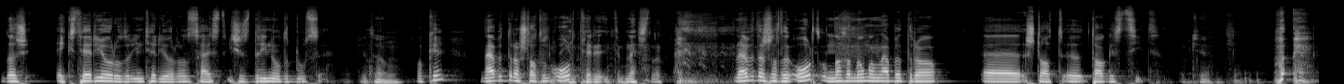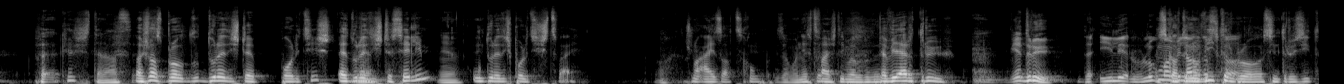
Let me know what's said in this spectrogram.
das ist Exterior oder Interior, das heißt, ist es drin oder draußen. Okay, dann. Okay? Nebendran steht ein Ort, Inter International. nebendran steht ein Ort und nachher nochmal nebendran äh, steht äh, Tageszeit. Okay. Okay. Straße. Weißt du was, Bro, du, du redest den Polizist, äh, du Ja. redest den Selim Ja. und du redest Polizist 2. Oh. Das ist noch ein Satz, komm. Wieso haben wir nicht zwei Stimmen, Bruder? Ja, weil er drei. Wir drei. Der Ili, schau Es mal, geht wie ja lange noch das weiter, geht. Bro. Es sind drei Seiten.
